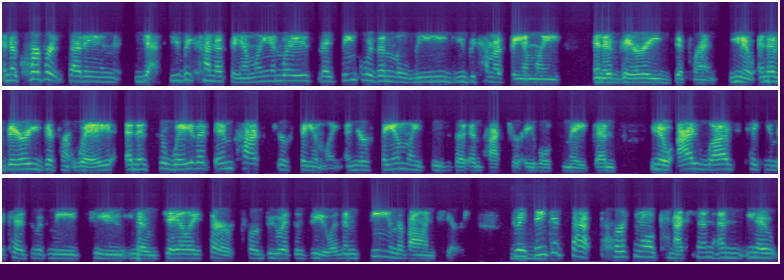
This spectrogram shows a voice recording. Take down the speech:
in a corporate setting, yes, you become a family in ways, but I think within the league, you become a family in a very different, you know, in a very different way. And it's a way that impacts your family and your family sees the impact you're able to make. And, you know, I loved taking the kids with me to, you know, JLA Serves for Boo at the Zoo and then seeing the volunteers. So mm-hmm. I think it's that personal connection. And, you know,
